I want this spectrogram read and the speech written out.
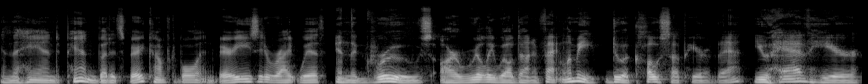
in the hand pen, but it's very comfortable and very easy to write with. And the grooves are really well done. In fact, let me do a close up here of that. You have here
